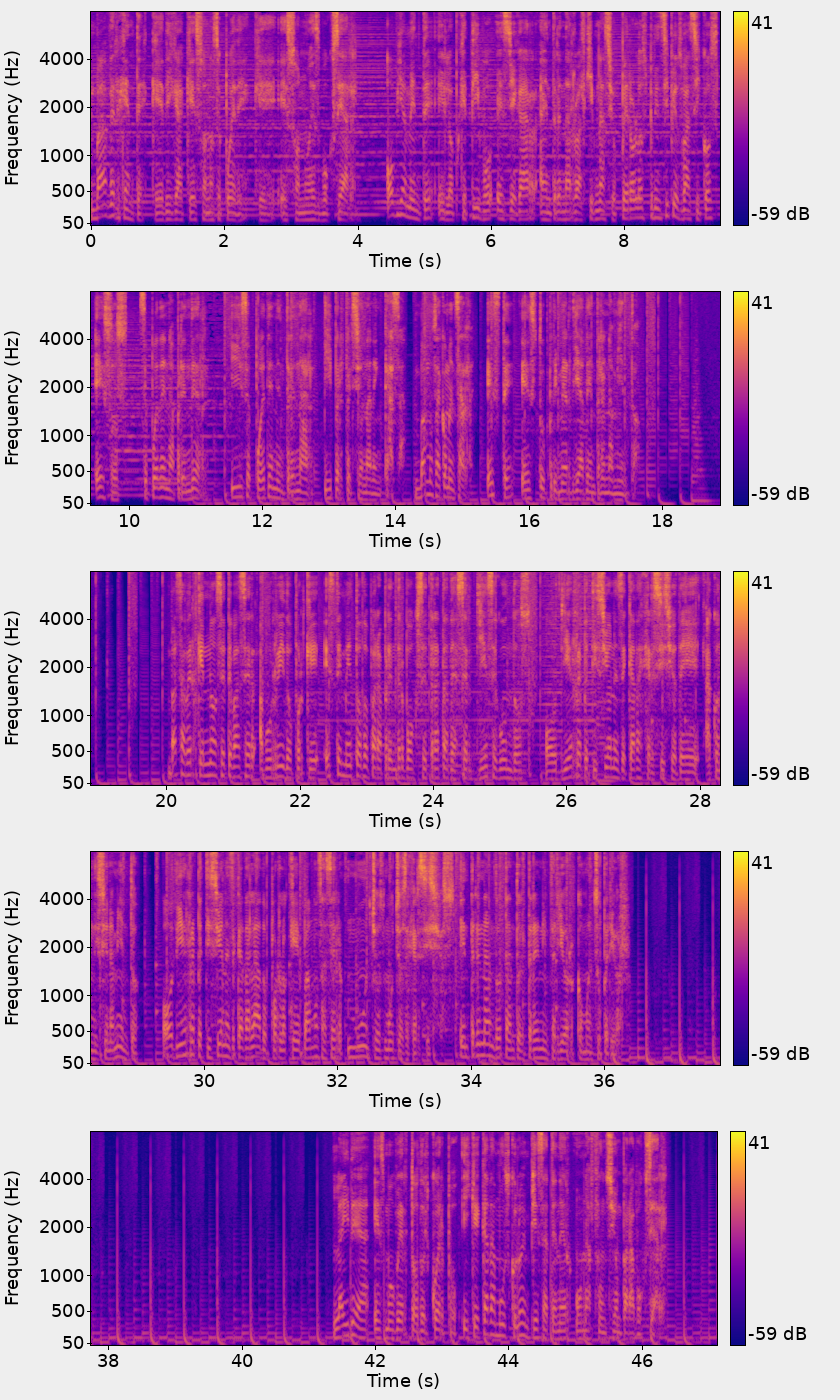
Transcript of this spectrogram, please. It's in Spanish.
Va a haber gente que diga que eso no se puede, que eso no es boxear. Obviamente el objetivo es llegar a entrenarlo al gimnasio, pero los principios básicos, esos, se pueden aprender y se pueden entrenar y perfeccionar en casa. Vamos a comenzar. Este es tu primer día de entrenamiento. Vas a ver que no se te va a hacer aburrido porque este método para aprender box se trata de hacer 10 segundos o 10 repeticiones de cada ejercicio de acondicionamiento o 10 repeticiones de cada lado, por lo que vamos a hacer muchos, muchos ejercicios, entrenando tanto el tren inferior como el superior. La idea es mover todo el cuerpo y que cada músculo empiece a tener una función para boxear.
